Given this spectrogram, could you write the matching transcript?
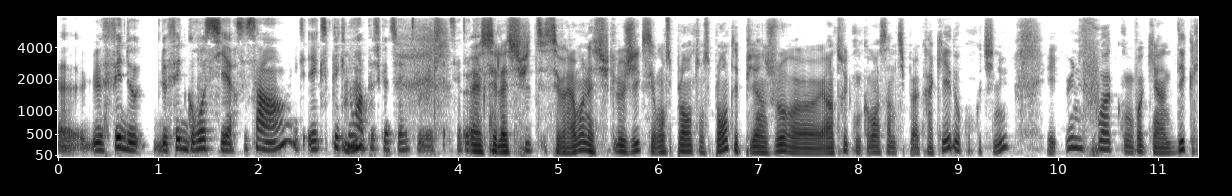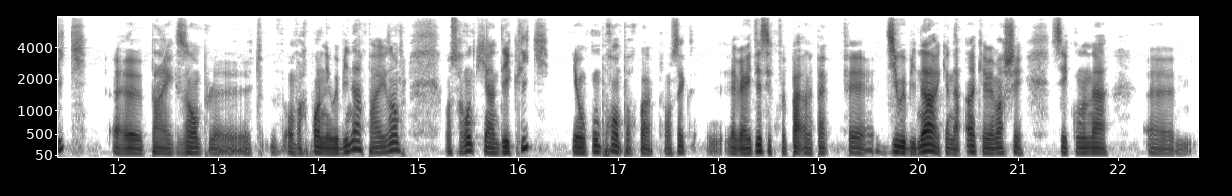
euh, le fait de le fait de grossir, c'est ça. Hein? Explique-nous mhm. un peu ce que c'est. Euh, c'est la suite, c'est vraiment la suite logique. C'est on se plante, on se plante, et puis un jour euh, un truc on commence un petit peu à craquer, donc on continue. Et une fois qu'on voit qu'il y a un déclic, par exemple, on va reprendre les webinaires par exemple, on se rend compte qu'il y a un déclic et on comprend pourquoi. On sait que la vérité c'est qu'on n'a pas fait 10 webinaires et qu'il y en a un qui avait marché. C'est qu'on a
